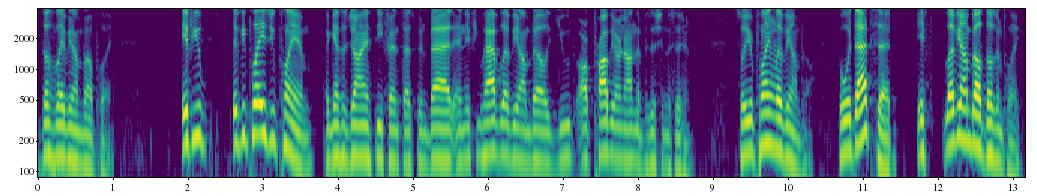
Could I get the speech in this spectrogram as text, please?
Does Le'Veon Bell play? If you if he plays, you play him against a Giants defense that's been bad, and if you have Le'Veon Bell, you are probably are not in the position to sit him. So you're playing Le'Veon Bell. But with that said, if Le'Veon Bell doesn't play,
